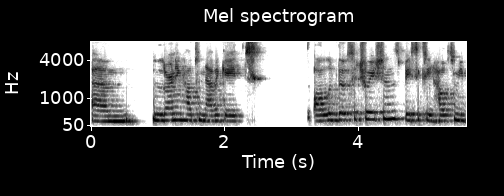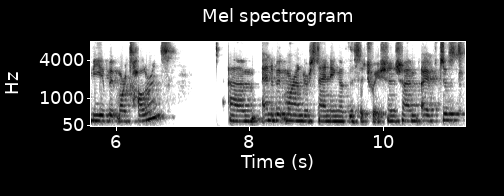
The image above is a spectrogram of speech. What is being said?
um, learning how to navigate all of those situations basically helps me be a bit more tolerant um, and a bit more understanding of the situation. So i have just,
